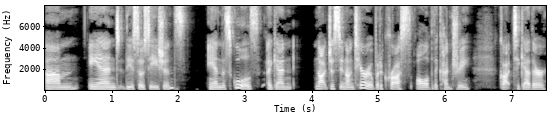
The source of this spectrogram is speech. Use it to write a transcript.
um, and the associations and the schools, again, not just in Ontario, but across all of the country, got together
